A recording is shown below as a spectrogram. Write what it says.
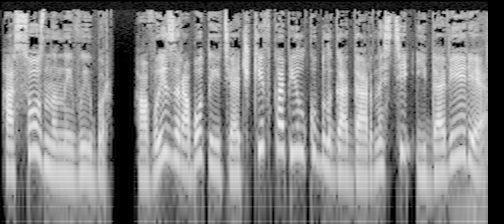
осознанный выбор, а вы заработаете очки в копилку благодарности и доверия.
